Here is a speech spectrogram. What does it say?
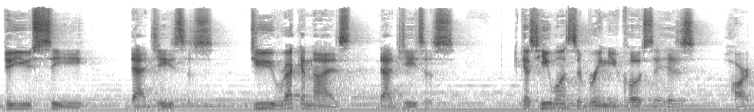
Do you see that Jesus? Do you recognize that Jesus? Because he wants to bring you close to his heart.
